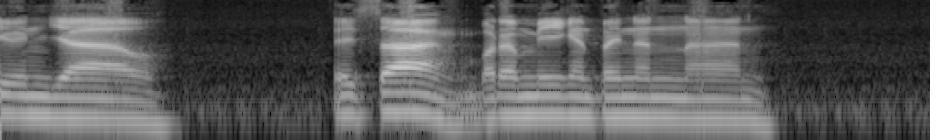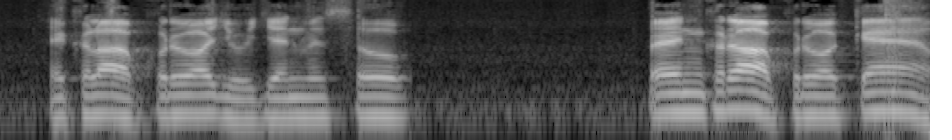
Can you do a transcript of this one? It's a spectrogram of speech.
ยืนยาว ได้สร้างบารมีกันไปนานๆ ให้ครอบครัวอยู่เย็นเป็นสุข เป็นครอบครัวแก้ว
